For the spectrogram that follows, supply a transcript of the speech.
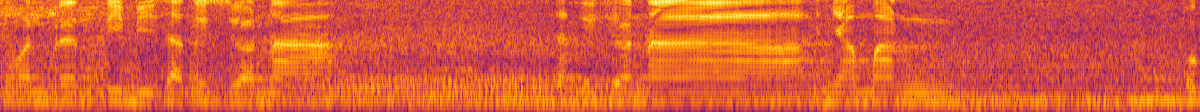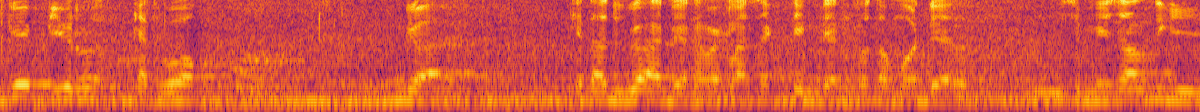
cuman berhenti di satu zona satu zona nyaman oke pure catwalk. Nggak kita juga ada namanya kelas acting dan foto model. Semisal tinggi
